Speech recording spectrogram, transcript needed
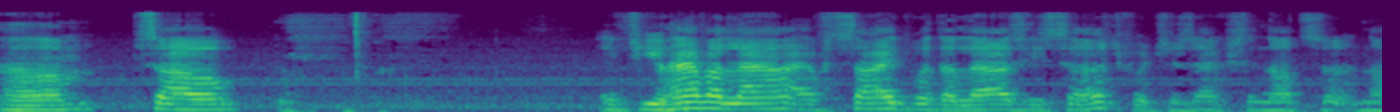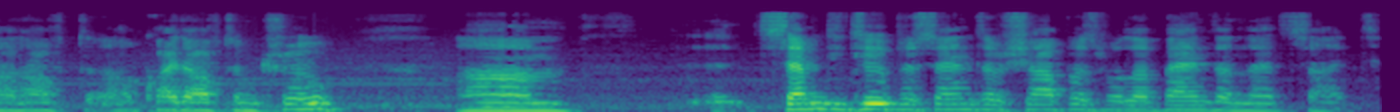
Um, so if you have a, a, site with a lousy search, which is actually not so, not often, quite often true, 72% um, of shoppers will abandon that site.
